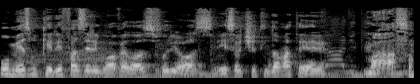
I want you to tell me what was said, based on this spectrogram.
o mesmo querer fazer igual a Velozes e Furiosos. Esse é o título da matéria. Massa.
